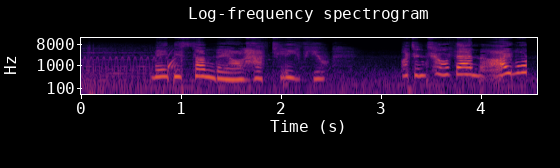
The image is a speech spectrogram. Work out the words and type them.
maybe someday I'll have to leave you. But until then, I will...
